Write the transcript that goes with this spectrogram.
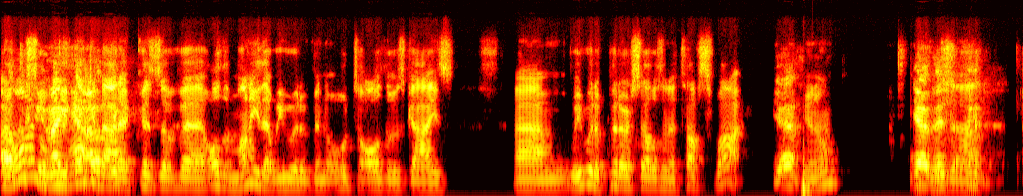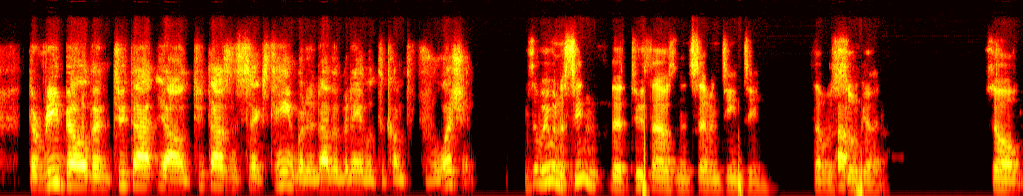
Also, when you think about it, because of uh, all the money that we would have been owed to all those guys, um, we would have put ourselves in a tough spot. Yeah, you know. Yeah, because, this uh, the rebuild in 2000, you know, 2016 would have never been able to come to fruition. So we wouldn't have seen the 2017 team that was oh. so good. So,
